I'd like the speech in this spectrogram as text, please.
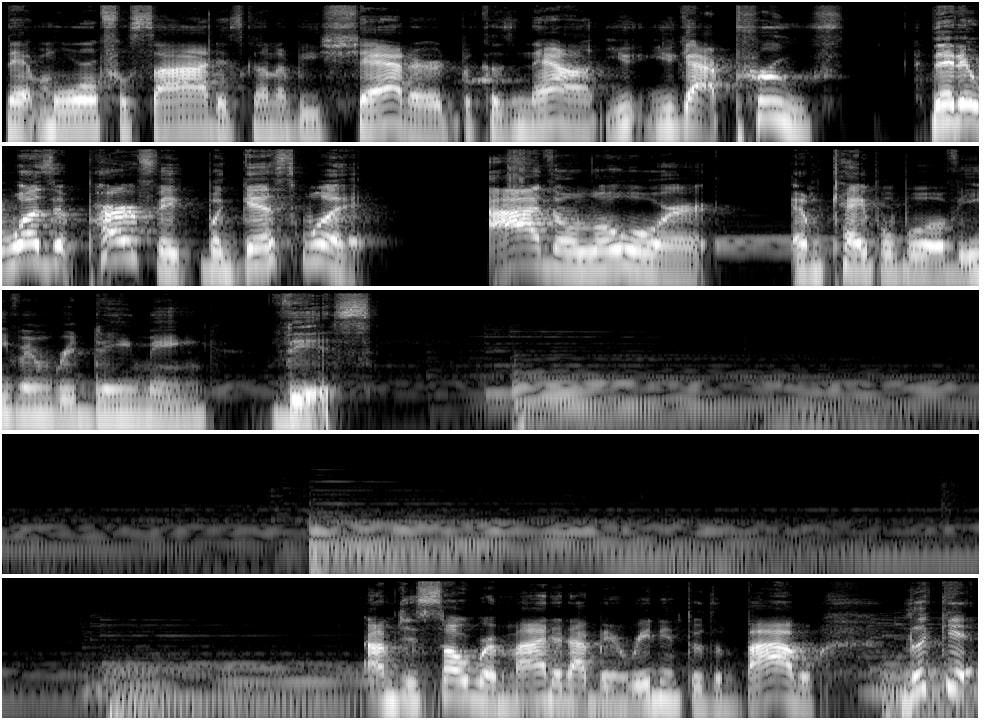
That moral facade is going to be shattered because now you, you got proof that it wasn't perfect. But guess what? I, the Lord, am capable of even redeeming this. I'm just so reminded I've been reading through the Bible. Look at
